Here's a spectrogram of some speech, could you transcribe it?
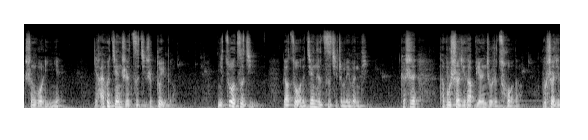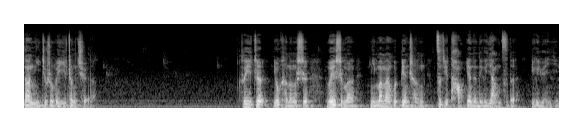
生活理念，你还会坚持自己是对的。你做自己要做的，坚持自己这没问题。可是。它不涉及到别人就是错的，不涉及到你就是唯一正确的，所以这有可能是为什么你慢慢会变成自己讨厌的那个样子的一个原因。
